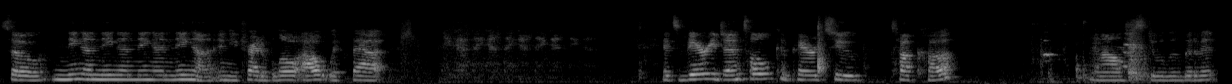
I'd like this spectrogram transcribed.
So ninga ninga ninga ninga, and you try to blow out with that. Ninga ninga ninga ninga ninga. It's very gentle compared to taka. And I'll just do a little bit of it.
